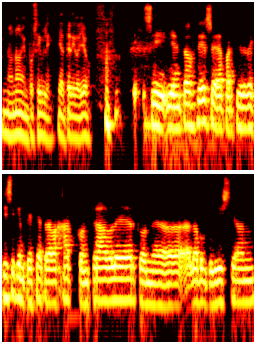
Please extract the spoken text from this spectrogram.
No, no, imposible, ya te digo yo. sí, y entonces a partir de aquí sí que empecé a trabajar con Traveler, con uh, Book Division,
